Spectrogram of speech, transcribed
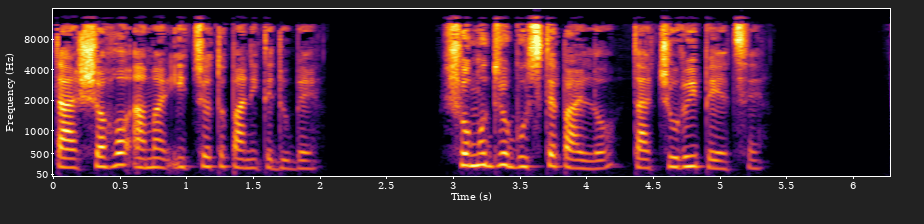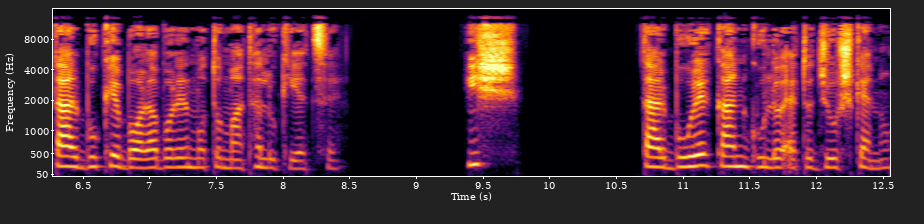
তার সহ আমার ইজ্জত পানিতে ডুবে। সমুদ্র বুঝতে পারল, তার চুরুই পেয়েছে। তার বুকে বরাবরের মতো মাথা লুকিয়েছে। ইস! তার বউয়ের কানগুলো এত জোশ কেন?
